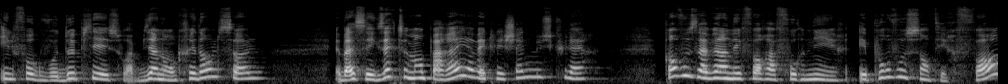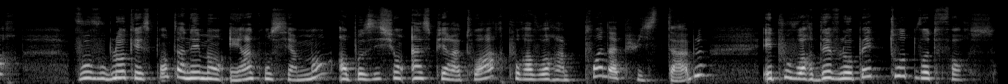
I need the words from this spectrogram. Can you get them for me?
il faut que vos deux pieds soient bien ancrés dans le sol. Et eh ben, c'est exactement pareil avec les chaînes musculaires. Quand vous avez un effort à fournir et pour vous sentir fort, vous vous bloquez spontanément et inconsciemment en position inspiratoire pour avoir un point d'appui stable et pouvoir développer toute votre force.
